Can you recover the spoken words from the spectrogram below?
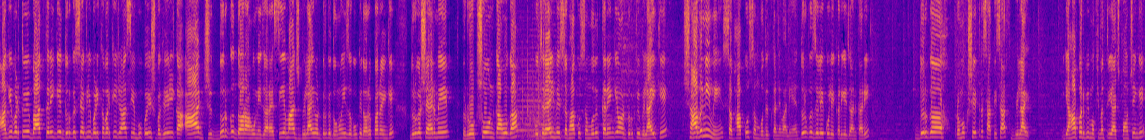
आगे बढ़ते हुए बात करेंगे दुर्ग से अगली बड़ी खबर की, जहाँ सीएम भूपेश बघेल का आज दुर्ग दौरा होने जा रहा है। सीएम आज भिलाई और दुर्ग दोनों ही जगहों के दौरे पर रहेंगे। दुर्ग शहर में रोड शो उनका होगा। उथरेल में सभा को संबोधित करेंगे और दुर्ग के भिलाई के छावनी में सभा को संबोधित करने वाले हैं। दुर्ग ज़िले को लेकर यह जानकारी दुर्ग प्रमुख क्षेत्र, साथ ही साथ भिलाई। यहाँ पर भी मुख्यमंत्री आज पहुँचेंगे।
